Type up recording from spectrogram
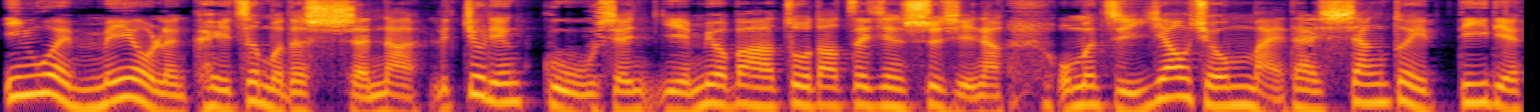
因为没有人可以这么的神呐，就连股神也没有办法做到这件事情啊。我们只要求买在相对低点、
